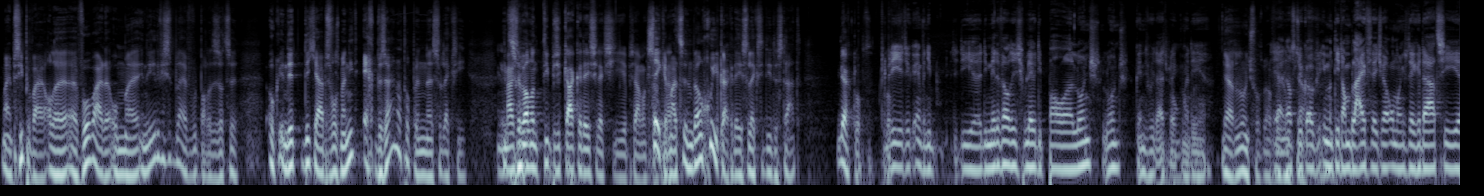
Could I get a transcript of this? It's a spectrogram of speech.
Maar in principe waren alle eh, voorwaarden om in de Eredivisie te blijven voetballen. Dus dat ze ook in dit, dit jaar hebben ze volgens mij niet echt bezuinigd op hun selectie. Maar ze hebben wel een typische KKD-selectie samengesteld. Zeker, maar het is wel een goede KKD-selectie die er staat. Ja, klopt. Die natuurlijk een van die, die, eh, die middenvelder die is gebleven, die Paul uh, ik weet niet hoe je het uitspreekt, maar die... eh, Ja, de launch volgens mij. ja, dat is natuurlijk ook iemand die dan blijft, weet je wel, ondanks degradatie,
